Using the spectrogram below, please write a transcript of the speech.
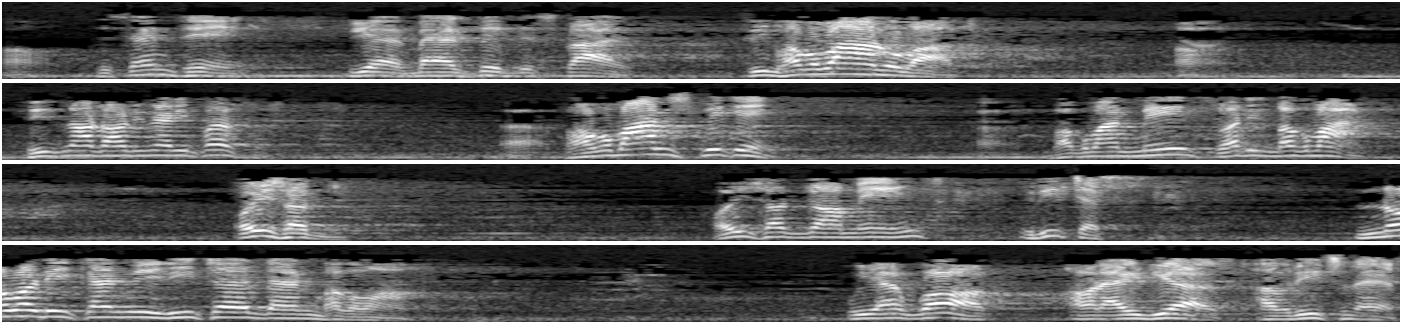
Oh, the same thing here Vyasadeva describes. Sri Bhagavan Uvat. Uh, he is not ordinary person. Uh, Bhagavan speaking. Uh, Bhagavan means, what is Bhagavan? Oisajya. Oisajya means riches. Nobody can be richer than Bhagavan. We have got our ideas of richness.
